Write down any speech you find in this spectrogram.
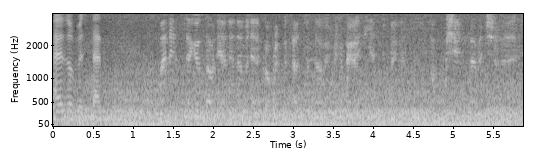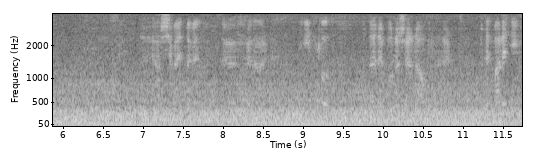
Also bis dann. Meine sehr geehrten Damen und Herren, im Namen der Cockpit-Besatzung darf ich mich bereit hier zu meinen verabschieden, damit ich äh, erste weitere Sitze für die Infos und einen wunderschönen Aufenthalt auf den Malediven.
